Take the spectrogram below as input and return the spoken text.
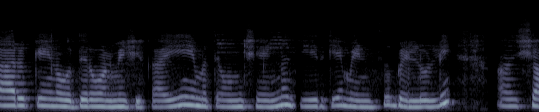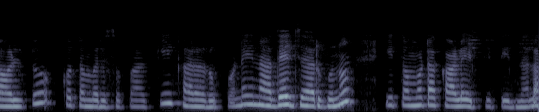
ಖಾರಕ್ಕೆ ಇನ್ನು ಹುರಿದಿರೋ ಒಣಮೆಣ್ಸಿನ್ಕಾಯಿ ಮತ್ತು ಹುಣಸೆಹಣ್ಣು, ಜೀರಿಗೆ, ಮೆಣಸು, ಬೆಳ್ಳುಳ್ಳಿ ಶಾಲ್ಟು ಕೊತ್ತಂಬರಿ ಸೊಪ್ಪು ಹಾಕಿ ಖಾರ ರುಬ್ಕೊಂಡೆ. ಇನ್ನು ಅದೇ ಜಾರ್ಗೂ ಈ ಟೊಮೊಟೊ, ಕಾಳು ಎತ್ತಿಟ್ಟಿದ್ನಲ್ಲ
